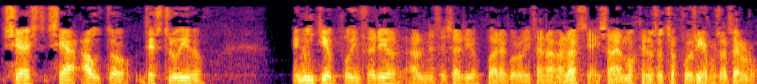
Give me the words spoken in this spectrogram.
se ha autodestruido en un tiempo inferior al necesario para colonizar la galaxia. Y sabemos que nosotros podríamos hacerlo.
